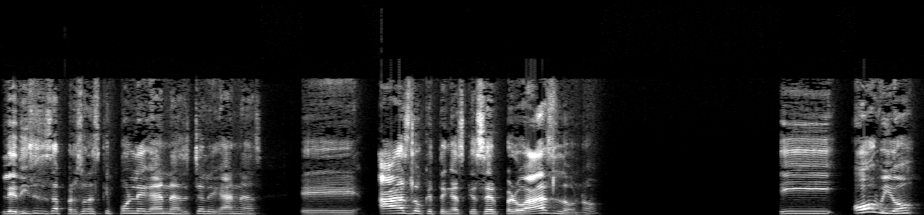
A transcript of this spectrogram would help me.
le dices a esa persona, es que ponle ganas, échale ganas, eh, haz lo que tengas que hacer, pero hazlo, ¿no? Y obvio,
